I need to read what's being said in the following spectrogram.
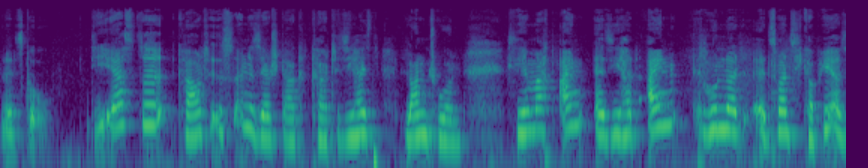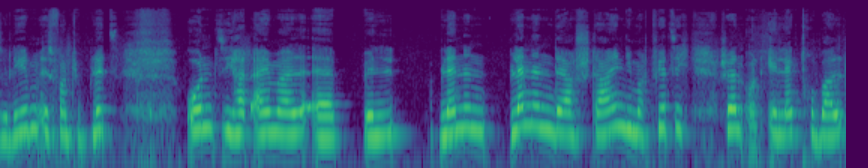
let's go. Die erste Karte ist eine sehr starke Karte. Sie heißt Landtouren. Sie macht ein, äh, sie hat 120 KP, also Leben ist von Typ Blitz. Und sie hat einmal äh, Blenden, blendender Stein, die macht 40 Schaden und Elektroball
